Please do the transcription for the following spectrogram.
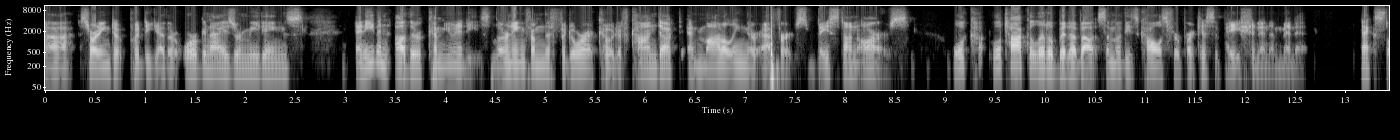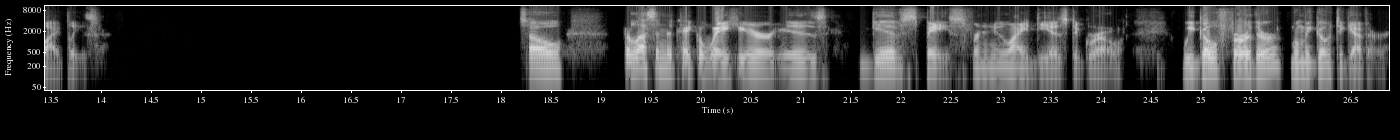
uh, starting to put together organizer meetings, and even other communities learning from the Fedora Code of Conduct and modeling their efforts based on ours. We'll, we'll talk a little bit about some of these calls for participation in a minute. Next slide, please. So the lesson to take away here is give space for new ideas to grow. We go further when we go together.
